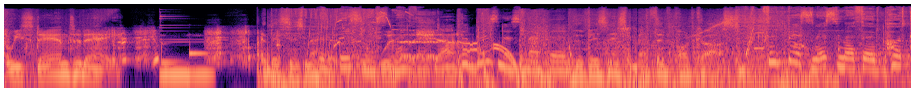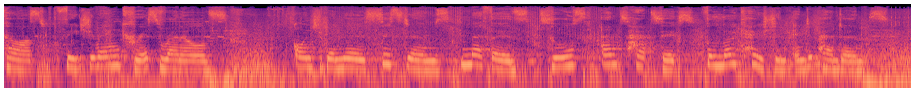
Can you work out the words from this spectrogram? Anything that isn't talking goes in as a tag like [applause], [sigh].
We stand today The Business Method. Business with the Method. shadow. The Business Method. The Business Method Podcast. The Business Method Podcast featuring Chris Reynolds. Entrepreneurs' systems, methods, tools, and tactics for location independence.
